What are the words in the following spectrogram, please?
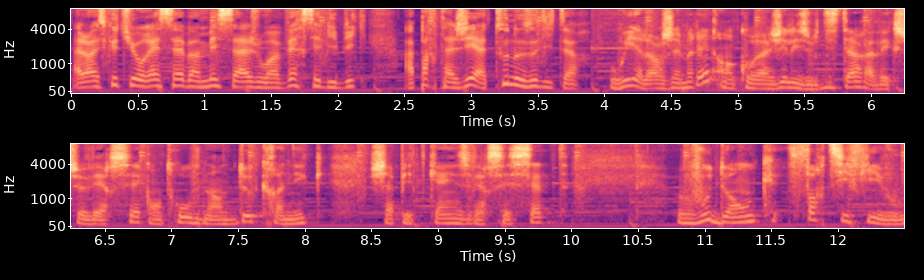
Alors est-ce que tu aurais, Seb, un message ou un verset biblique à partager à tous nos auditeurs? Oui, alors j'aimerais encourager les auditeurs avec ce verset qu'on trouve dans 2 Chroniques, chapitre 15, verset 7. Vous donc, fortifiez-vous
